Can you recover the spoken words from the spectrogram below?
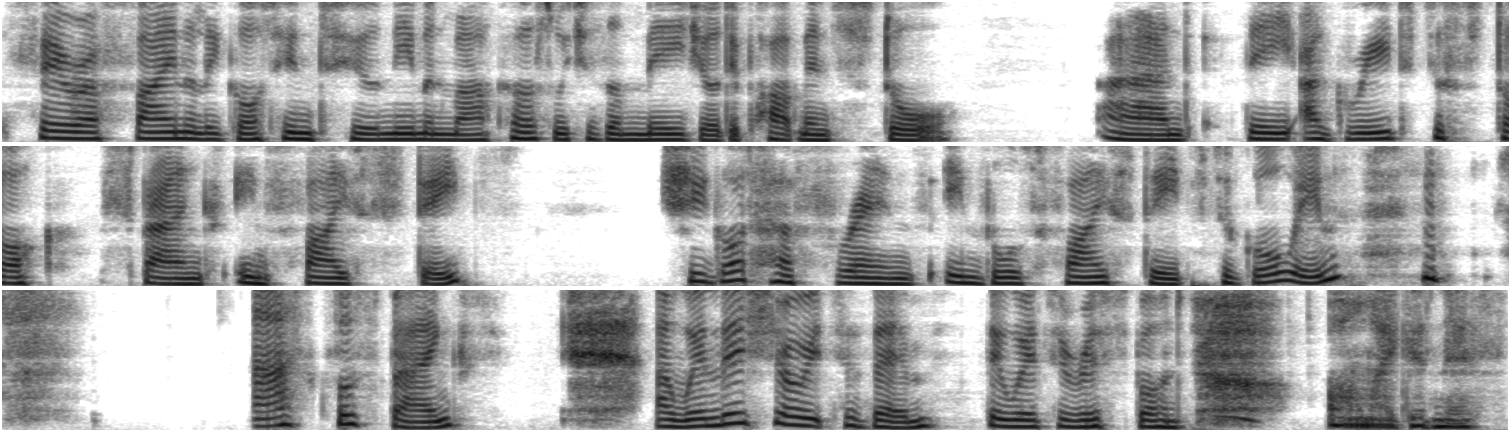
Sara finally got into Neiman Marcus, which is a major department store, and they agreed to stock Spanx in five states, she got her friends in those five states to go in, ask for Spanx, and when they show it to them, they were to respond, Oh my goodness,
